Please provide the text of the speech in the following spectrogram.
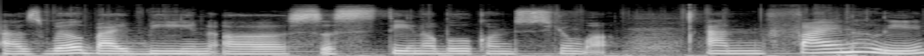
as well by being a sustainable consumer. And finally,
